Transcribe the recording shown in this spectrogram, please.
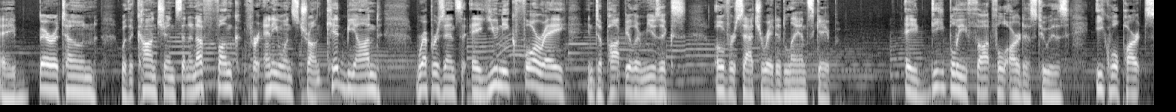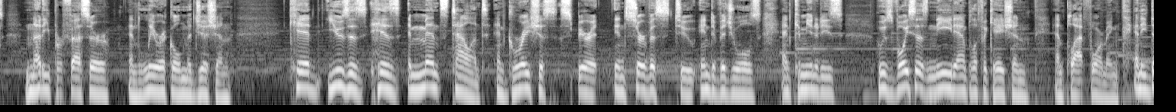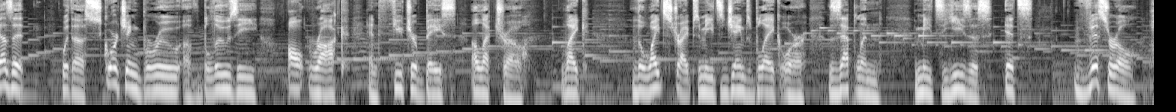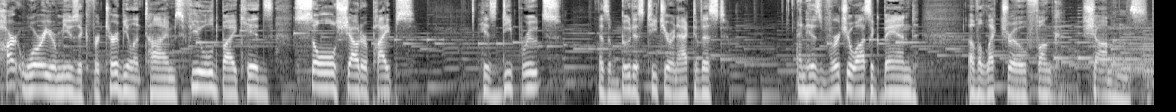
a baritone with a conscience and enough funk for anyone's trunk. Kid Beyond represents a unique foray into popular music's oversaturated landscape. A deeply thoughtful artist who is equal parts nutty professor and lyrical magician. Kid uses his immense talent and gracious spirit in service to individuals and communities whose voices need amplification and platforming. And he does it with a scorching brew of bluesy, alt rock, and future bass electro. Like The White Stripes meets James Blake or Zeppelin meets Yeezus. It's visceral, heart warrior music for turbulent times, fueled by Kid's soul shouter pipes, his deep roots as a Buddhist teacher and activist, and his virtuosic band of electro funk shamans.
